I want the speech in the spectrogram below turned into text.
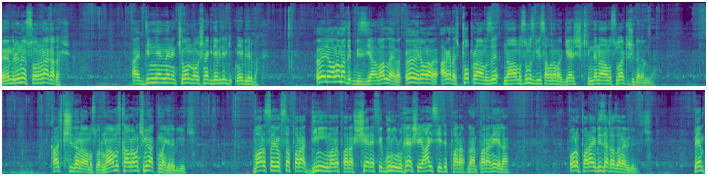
Ömrünün sonuna kadar. Ha, dinleyenlerin çoğunun hoşuna gidebilir gitmeyebilir bak. Öyle olamadık biz ya vallahi bak öyle olamadık. Arkadaş toprağımızı namusumuz gibi savunamadık. Gerçi kimde namus var ki şu dönemde? Kaç kişide namus var? Namus kavramı kimin aklına gelebiliyor ki? Varsa yoksa para, dini imanı para, şerefi, gururu, her şeyi, haysiyeti para. Lan para ne lan? Oğlum parayı biz de kazanabilirdik. Ben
